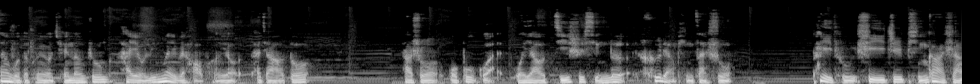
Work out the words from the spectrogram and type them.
在我的朋友圈当中还有另外一位好朋友，他叫阿多。他说：“我不管，我要及时行乐，喝两瓶再说。”配图是一只瓶盖上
